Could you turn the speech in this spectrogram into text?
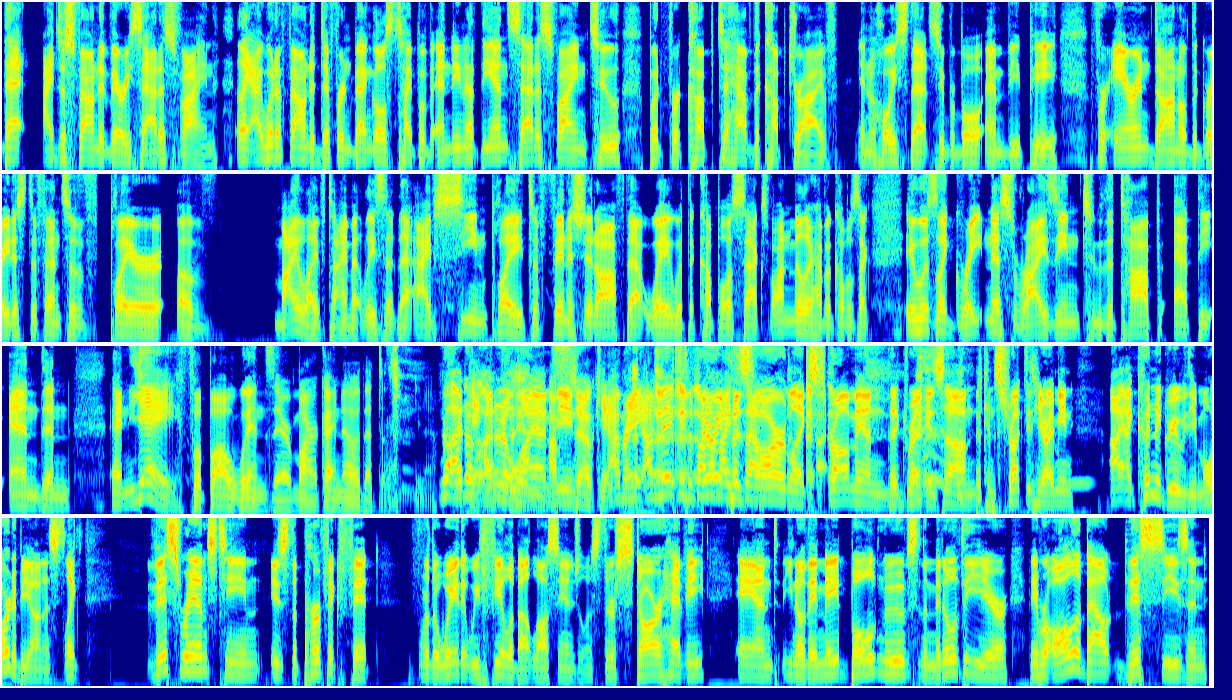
that I just found it very satisfying. Like I would have found a different Bengals type of ending at the end satisfying too, but for Kupp to have the Kupp drive and hoist that Super Bowl MVP, for Aaron Donald, the greatest defensive player of my lifetime, at least that, that I've seen play to finish it off that way with a couple of sacks. Von Miller have a couple of sacks. It was like greatness rising to the top at the end and and yay, football wins there, Marc. I know that doesn't, you know. No, I don't. I don't know why I'm, I'm being joking. I'm, I'm making fun very of myself. bizarre, like straw man that Gregg is um, constructed here. I mean, I, I couldn't agree with you more, to be honest. Like, this Rams team is the perfect fit for the way that we feel about Los Angeles. They're star heavy, and you know they made bold moves in the middle of the year. They were all about this season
